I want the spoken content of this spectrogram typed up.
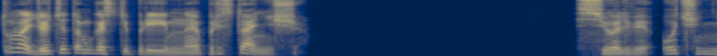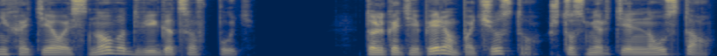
то найдете там гостеприимное пристанище. Сёльве очень не хотелось снова двигаться в путь. Только теперь он почувствовал, что смертельно устал.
